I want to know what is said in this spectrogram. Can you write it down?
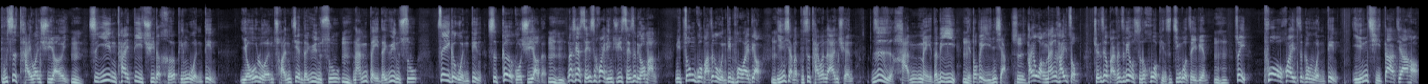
不是台湾需要而已？嗯，是印太地区的和平稳定，油轮、船舰的运输，南北的运输，这个稳定是各国需要的。嗯嗯，那现在谁是坏邻居，谁是流氓？你中国把这个稳定破坏掉，影响的不是台湾的安全，日韩美的利益也都被影响。是还有往南海走，全世界有百分之六十的货品是经过这一边。嗯哼，所以破坏这个稳定，引起大家哈，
